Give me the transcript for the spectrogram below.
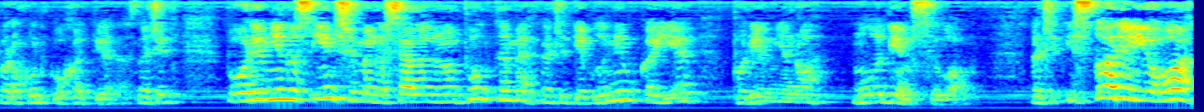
по рахунку хатина. Значить, порівняно з іншими населеними пунктами, значить, Яблунівка є порівняно молодим селом. Значить, історія його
